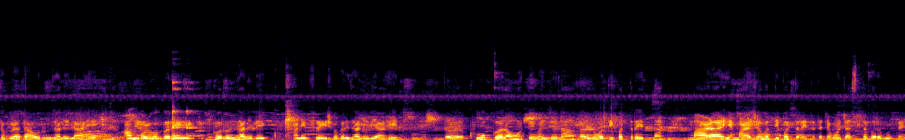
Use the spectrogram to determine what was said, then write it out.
सगळं आता आवरून झालेलं आहे. आंघोळ वगैरे करून झालेले आणि फ्रेश वगैरे झालेली आहे. तर खूप गरम होते म्हणजे ना कारण वरती पत्र आहेत ना माळा आहे माळ्याच्या वरती पत्र आहे तर त्याच्यामुळे जास्त गरम होते.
